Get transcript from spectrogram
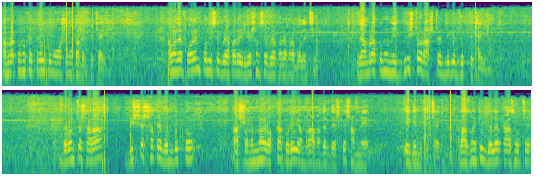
আমরা কোনো ক্ষেত্রেই কোনো অসমতা দেখতে চাই না। আমাদের ফরেন পলিসির ব্যাপারে রিলেশনসের ব্যাপারে আমরা বলেছি যে আমরা কোনো নির্দিষ্ট রাষ্ট্রের দিকে ঝুঁকতে চাই না। বরঞ্চ সারা বিশ্বের সাথে বন্ধুত্ব আর সমন্বয় রক্ষা করেই আমরা আমাদের দেশকে সামনে এগিয়ে নিতে চাই। রাজনৈতিক দলের কাজ হচ্ছে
